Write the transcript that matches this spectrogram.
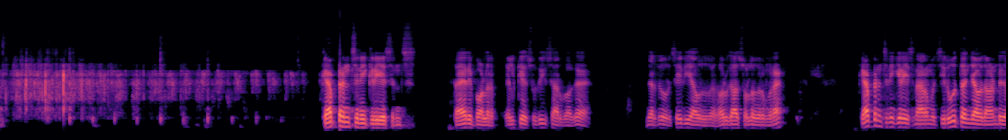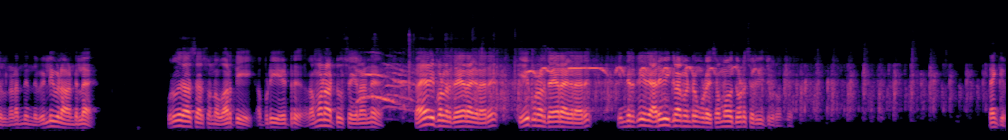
கேப்டன் சினி கிரியேஷன்ஸ் தயாரிப்பாளர் எல்கே சுதி சார்பாக இந்த இடத்துல ஒரு செய்தியை அவர் அவருக்காக சொல்ல விரும்புகிறேன் கேப்டன் சினி ஆரம்பித்து இருபத்தஞ்சாவது ஆண்டுகள் நடந்த இந்த வெள்ளி விழா ஆண்டில் முருகதாஸ் சார் சொன்ன வார்த்தையை அப்படியே ஏற்று ரமணா டூ செய்யலான்னு தயாரிப்பாளர் தயாராகிறாரு இயக்குனர் தயாராகிறாரு. இந்த இடத்துல இதை அறிவிக்கலாம் என்று உங்களுடைய சம்பவத்தோடு தெரிவிச்சுக்கிறோம் சார். தேங்க்யூ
